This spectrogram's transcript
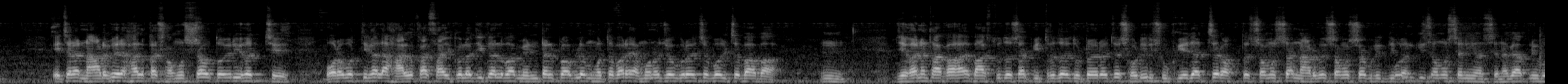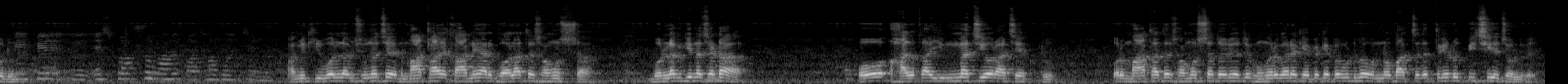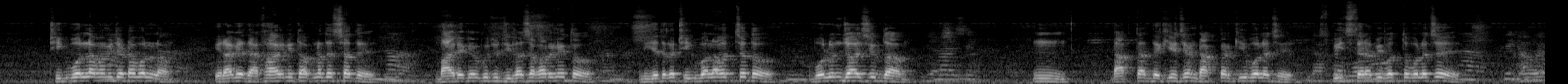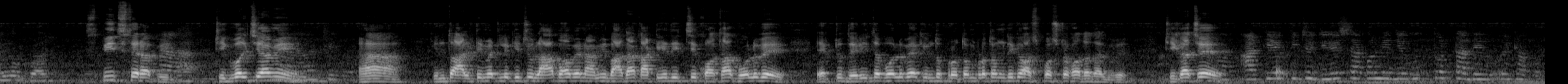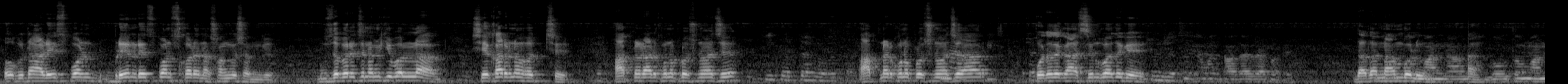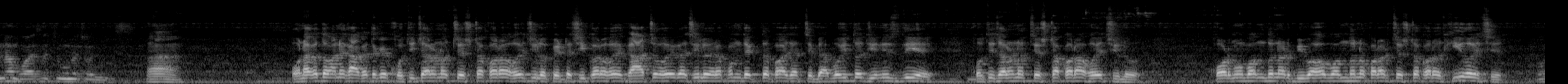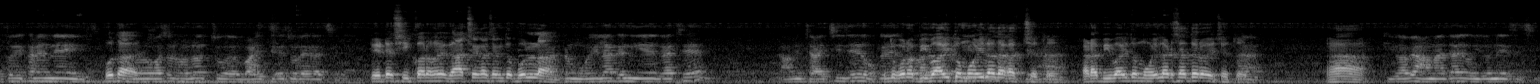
এছাড়া নার্ভের হালকা সমস্যাও তৈরি হচ্ছে। পরবর্তীকালে হালকা সাইকোলজিক্যাল বা মেন্টাল প্রবলেম হতে পারে এমনও যোগ রয়েছে বলছে বাবা। হুম। যেখানে থাকা হয় বাস্তুদোষ আর পিত্রদোষ দুটোই রয়েছে শরীর শুকিয়ে যাচ্ছে রক্তের সমস্যা নার্ভের সমস্যা বৃদ্ধি পাচ্ছে। কি সমস্যা নিয়ে আসছেন? আগে আপনি বলুন। আমি কি বললাম শুনেছেন? মাথায় কানে আর গলাতে সমস্যা। বললাম কি না সেটা? ও হালকা ইম্যাচিওর আছে একটু। ওর মাথাতে সমস্যা তৈরি হচ্ছে ঘুমের ঘরে কেঁপে কেঁপে উঠবে অন্য বাচ্চাদের থেকে একটু পিছিয়ে চলবে। ঠিক বললাম আমি যেটা বললাম। এর আগে দেখা হয়নি তো আপনাদের সাথে? বাইরে কেউ কিছু জিজ্ঞাসা করেনি তো? নিজে থেকে ঠিক বলা হচ্ছে তো? বলুন জয় শিবধাম হুম। ডাক্তার দেখিয়েছেন ডাক্তার কি বলেছে? স্পিচ থেরাপি করতে বলেছে? হ্যাঁ হ্যাঁ। Speech therapy. ঠিক বলছি আমি? হ্যাঁ। কিন্তু আলটিমেটলি কিছু লাভ হবে না। আমি বাধা কাটিয়ে দিচ্ছি কথা বলবে একটু দেরিতে বলবে কিন্তু প্রথম প্রথম দিকে অস্পষ্ট কথা থাকবে। ঠিক আছে? আর কেউ কিছু জিজ্ঞাসা করলে যে উত্তরটা দেবে ওইটা করতে ও না রেসপন্ড ব্রেন রেসপন্স করে না সঙ্গে সঙ্গে। বুঝতে পেরেছেন আমি কি বললাম? সে কারণে হচ্ছে। আপনার আর কোনো প্রশ্ন আছে? কি করতে হবে বলতে হবে। আপনার কোনো প্রশ্ন আছে আর? কোথা থেকে আসছেন কোথা থেকে? দাদার নাম বলুন। হ্যাঁ। গৌতম মান্না বয়স হচ্ছে উনচল্লিশ। হ্যাঁ। ওনাকে তো অনেক আগে থেকে ক্ষতি চালানোর চেষ্টা করা হয়েছিল পেটে শিকড় হয়ে গাছও হয়ে গেছিল এরকম দেখতে পাওয়া যাচ্ছে। ব্যবহৃত জিনিস দিয়ে ক্ষতি চালানোর চেষ্টা করা হয়েছিল। কর্মবন্ধন আর বিবাহ বন্ধনও করার চেষ্টা করা কি হয়েছে? ও তো এখানে নেই। কোথায়? বছর হলো বাড়ি থেকে চলে গেছে। পেটে শিকড় হয়ে গাছ হয়ে গেছে আমি তো বললাম। একটা মহিলাকে নিয়ে গেছে। আমি চাইছি যে ওকে কিন্তু কোনো বিবাহিত মহিলা দেখাচ্ছে তো? হ্যাঁ, একটা বিবাহিত মহিলার সাথে রয়েছে তো? হ্যাঁ। হ্যাঁ। কীভাবে আনা যায় ওই জন্য এসেছি।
